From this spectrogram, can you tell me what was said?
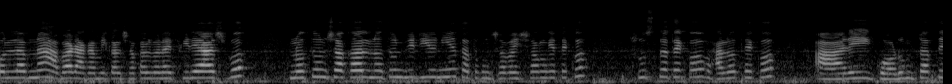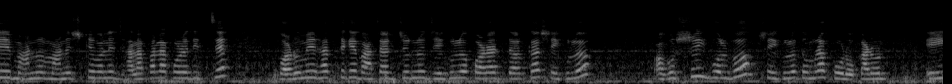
বললাম না, আবার আগামীকাল সকালবেলায় ফিরে আসব। নতুন সকাল, নতুন ভিডিও নিয়ে, ততক্ষণ সবাই সঙ্গে থেকো, সুস্থ থেকো, ভালো থেকো। আর এই গরমটাতে মানুষ মানুষকে মানে ঝালাফালা করে দিচ্ছে। গরমের হাত থেকে বাঁচার জন্য যেগুলো করার দরকার, সেগুলো অবশ্যই বলব সেইগুলো তোমরা করো। কারণ এই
